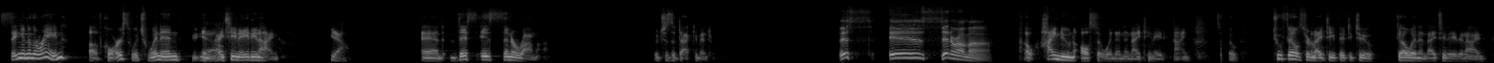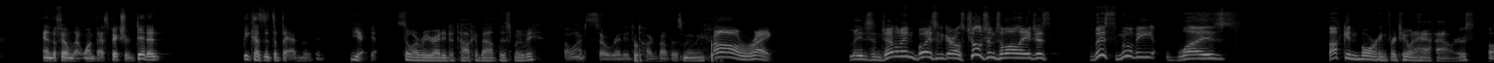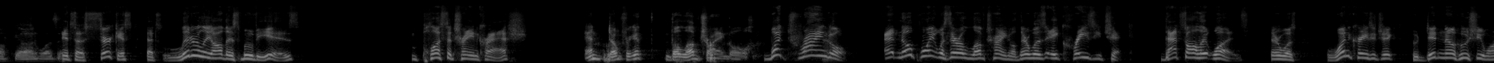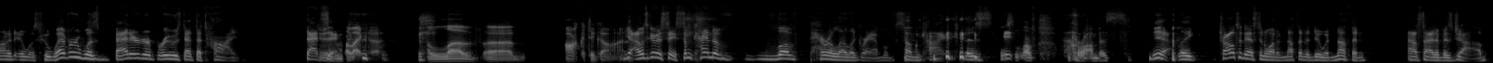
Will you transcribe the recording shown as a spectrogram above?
Singing in the Rain, of course, which went in in 1989. Yeah. And This is Cinerama, which is a documentary. This is Cinerama. Oh, High Noon also went in in 1989. So two films from Ooh. 1952 go in in 1989, and the film that won Best Picture didn't because it's a bad movie. Yeah. Yeah. So are we ready to talk about this movie? Oh, I'm so ready to talk about this movie. All right. Ladies and gentlemen, boys and girls, children of all ages, this movie was fucking boring for two and a half hours. Oh God, was it? It's a circus. That's literally all this movie is, plus a train crash. and don't forget the love triangle. What triangle? At no point was there a love triangle. There was a crazy chick. That's all it was. There was one crazy chick who didn't know who she wanted. It was whoever was battered or bruised at the time. That's It it. more like a, a love uh, octagon. Yeah, I was gonna say some kind of love parallelogram of some kind. Because love rhombus. yeah, like Charlton Heston wanted nothing to do with nothing outside of his job.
